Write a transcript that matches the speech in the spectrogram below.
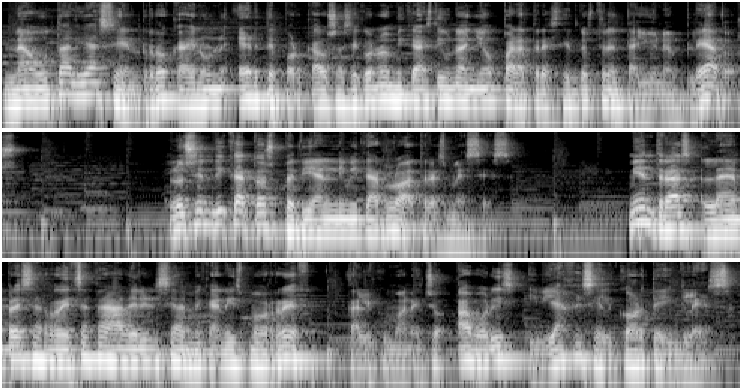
Nautalia se enroca en un ERTE por causas económicas de un año para 331 empleados. Los sindicatos pedían limitarlo a 3 meses. Mientras, la empresa rechaza adherirse al mecanismo RED, tal y como han hecho Aboris y Viajes El Corte Inglés.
